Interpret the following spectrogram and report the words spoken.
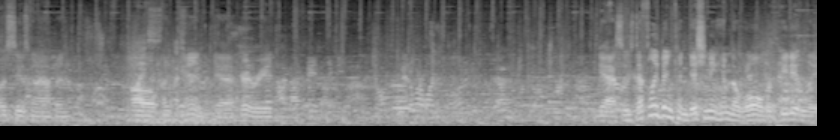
Let's see what's going to happen. Oh, Nice. Nice again. Yeah, great read. Yeah, so he's definitely been conditioning him to roll repeatedly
